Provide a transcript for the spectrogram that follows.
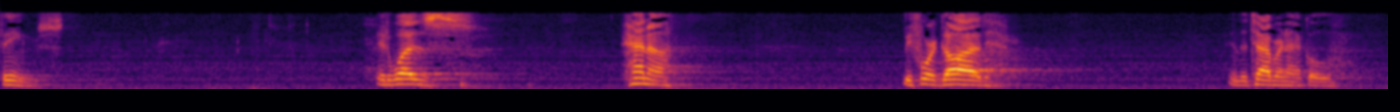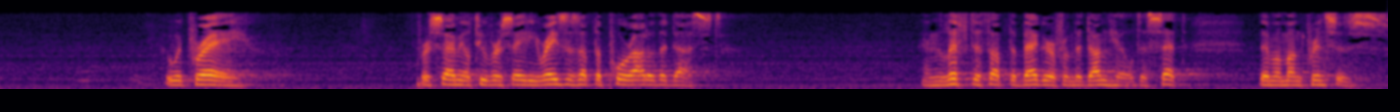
things. It was Hannah before God in the tabernacle who would pray 1 Samuel 2, verse 8, He raises up the poor out of the dust and lifteth up the beggar from the dunghill to set them among princes,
